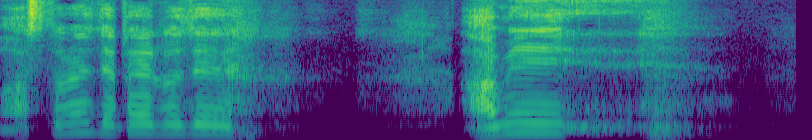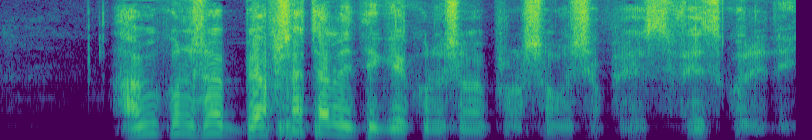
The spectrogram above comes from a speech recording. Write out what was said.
বাস্তবে যেটা হলো যে আমি আমি কোনো সময় ব্যবসা চালাইতে গিয়ে কোনো সময় সমস্যা ফেস ফেস করিনি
